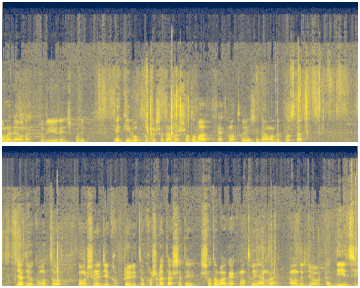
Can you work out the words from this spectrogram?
বলা যাবে না, একটু রিঅ্যারেঞ্জ করে। একই বক্তব্যের সাথে আমরা শতভাগ একমত হয়ে সেটা আমাদের প্রস্তাব। জাতীয় ঐকমত্য কমিশনের যে প্রেরিত খসড়া, তার সাথে শতভাগ একমত হয়ে আমরা আমাদের জবাবটা দিয়েছি।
